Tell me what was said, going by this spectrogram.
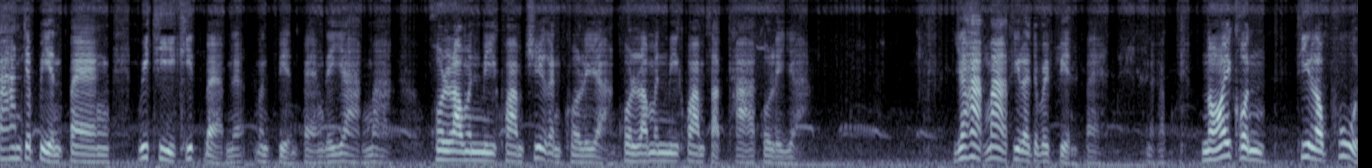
การจะเปลี่ยนแปลงวิธีคิดแบบนี้มันเปลี่ยนแปลงได้ยากมาก คนเรามันมีความเชื่อกันคนละอย่าง คนเรามันมีความศรัทธาคนละอย่าง ยากมากที่เราจะไปเปลี่ยนแปลงนะครับ น้อยคนที่เราพูด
